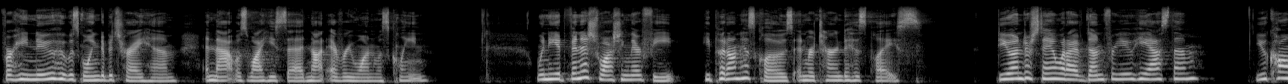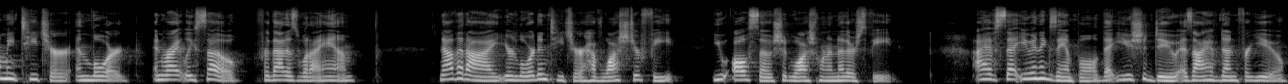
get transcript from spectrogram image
For he knew who was going to betray him, and that was why he said, Not everyone was clean. When he had finished washing their feet, he put on his clothes and returned to his place. Do you understand what I have done for you? He asked them. You call me teacher and Lord, and rightly so, for that is what I am. Now that I, your Lord and teacher, have washed your feet, you also should wash one another's feet. I have set you an example that you should do as I have done for you.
